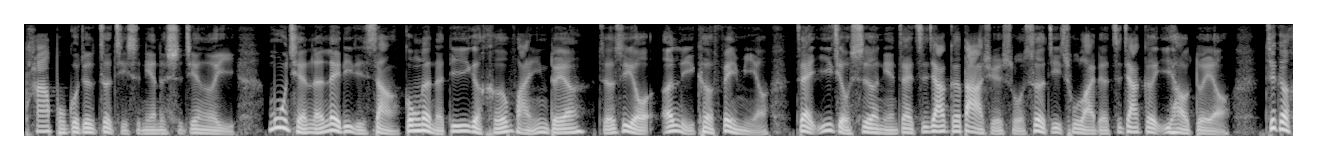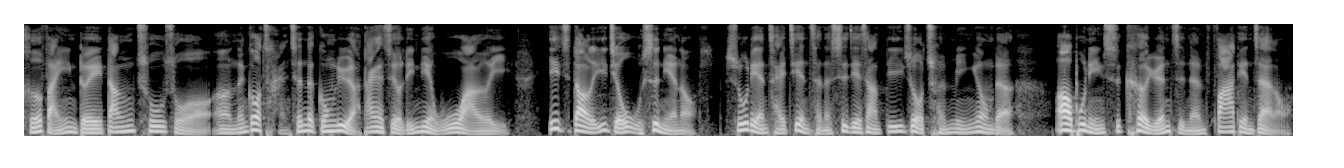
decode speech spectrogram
它不过就是这几十年的时间而已。目前人类历史上。公认的第一个核反应堆啊，则是由恩里克·费米哦，在一九四二年在芝加哥大学所设计出来的芝加哥一号堆哦。这个核反应堆当初所呃能够产生的功率啊，大概只有零点五瓦而已。一直到了一九五四年哦，苏联才建成了世界上第一座纯民用的奥布林斯克原子能发电站哦，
